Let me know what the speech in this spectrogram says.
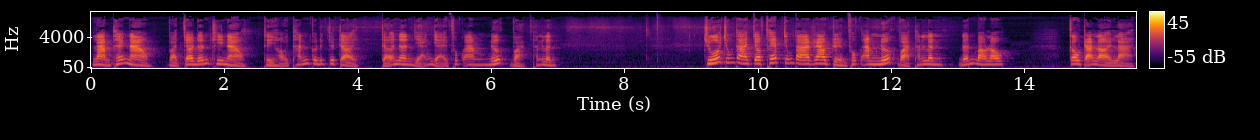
Làm thế nào và cho đến khi nào thì hội thánh của Đức Chúa Trời trở nên giảng dạy phúc âm, nước và thánh linh. Chúa chúng ta cho phép chúng ta rao truyền phúc âm, nước và thánh linh đến bao lâu? Câu trả lời là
